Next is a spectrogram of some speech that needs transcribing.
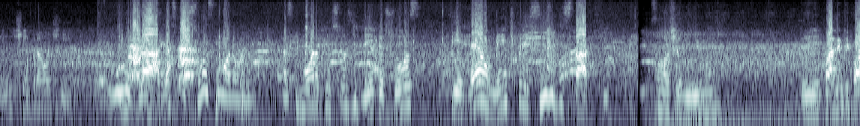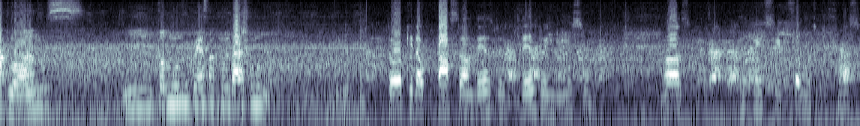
eu não tinha para onde ir. O lugar, é as pessoas que moram ali, mas que moram pessoas de bem, pessoas que realmente precisam de estar aqui. Wilson Rocha Lima, tem 44 anos e todo mundo me conhece na comunidade como Lima. Estou aqui na ocupação desde, o- desde o início. Nós, no princípio, foi muito difícil.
